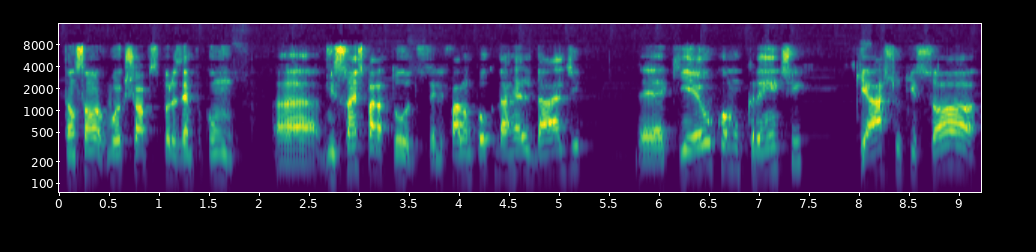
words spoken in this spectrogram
Então são workshops, por exemplo, com ah, missões para todos. Ele fala um pouco da realidade eh, que eu, como crente, que acho que só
